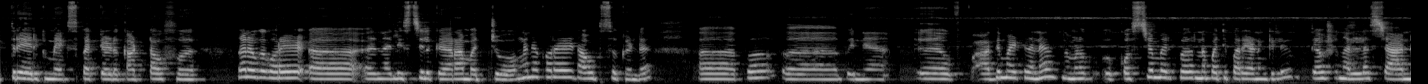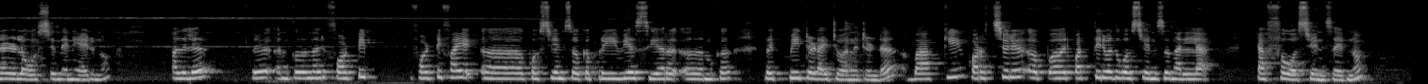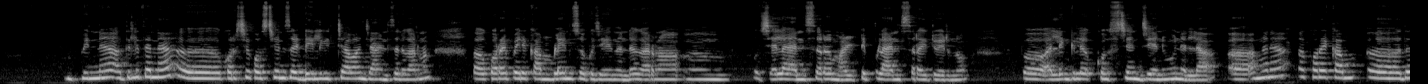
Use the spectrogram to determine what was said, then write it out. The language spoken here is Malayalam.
എത്രയായിരിക്കും എക്സ്പെക്റ്റഡ് കട്ട് ഓഫ് അങ്ങനെയൊക്കെ കുറേ ലിസ്റ്റിൽ കയറാൻ പറ്റുമോ? അങ്ങനെ കുറേ ഡൗട്ട്സ് ഒക്കെ ഉണ്ട്. അപ്പോൾ പിന്നെ ആദ്യമായിട്ട് തന്നെ നമ്മൾ ക്വസ്റ്റ്യൻ പേപ്പറിനെ പറ്റി പറയുകയാണെങ്കിൽ അത്യാവശ്യം നല്ല സ്റ്റാൻഡേർഡുള്ള ക്വസ്റ്റ്യൻ തന്നെയായിരുന്നു. അതിൽ ഒരു എനിക്ക് തോന്നുന്ന ഒരു ഫോർട്ടി ഫോർട്ടി ഫൈവ് ക്വസ്റ്റ്യൻസൊക്കെ പ്രീവിയസ് ഇയർ നമുക്ക് റിപ്പീറ്റഡ് ആയിട്ട് വന്നിട്ടുണ്ട്. ബാക്കി കുറച്ചൊരു ഒരു പത്തിരുപത് ക്വസ്റ്റ്യൻസ് നല്ല ടഫ് ക്വസ്റ്റ്യൻസ് ആയിരുന്നു. പിന്നെ അതിൽ തന്നെ കുറച്ച് ക്വസ്റ്റ്യൻസ് ഡിലീറ്റ് ആവാൻ ചാൻസ് ഉണ്ട്. കാരണം കുറേ പേര് കംപ്ലയിൻസ് ഒക്കെ ചെയ്യുന്നുണ്ട്. കാരണം ചില ആൻസർ മൾട്ടിപ്പിൾ ആൻസർ ആയിട്ട് വരുന്നു. ഇപ്പോൾ അല്ലെങ്കിൽ ക്വസ്റ്റ്യൻ ജെന്യൂൻ അല്ല. അങ്ങനെ കുറേ കം അത്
